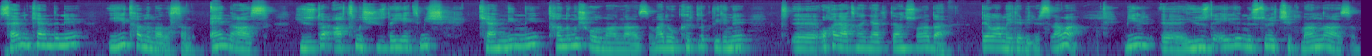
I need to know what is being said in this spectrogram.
Sen kendini iyi tanımalısın. En az yüzde altmış, yüzde yetmiş kendini tanımış olman lazım. Hadi o kırklık dilimi e, o hayatına geldikten sonra da devam edebilirsin ama bir e, yüzde ellinin üstünü çıkman lazım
